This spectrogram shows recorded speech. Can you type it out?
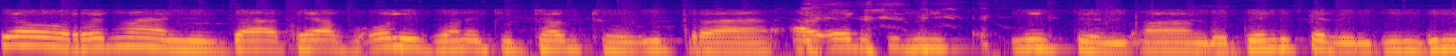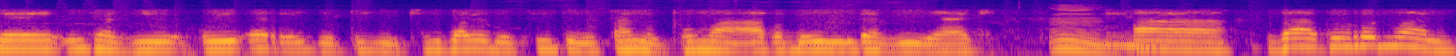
Yo, Redman that I have always wanted to talk to Ibra. I actually missed him uh, ngo-2017 ndine interview kwi-radio tv babe besithi kusanophuma apha beyi-interview yakhe mm. uh zakho Rodman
